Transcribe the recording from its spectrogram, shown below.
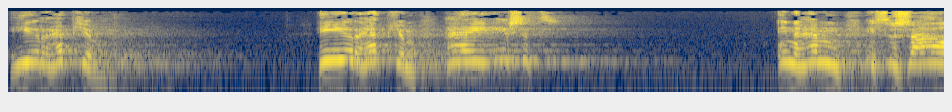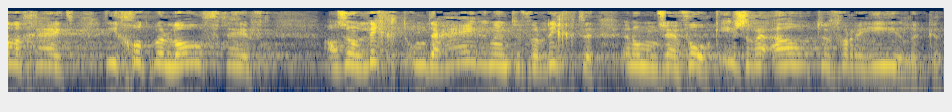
Hier heb je hem. Hier heb je hem. Hij is het. In hem is de zaligheid die God beloofd heeft als een licht om de heidenen te verlichten en om zijn volk Israël te verheerlijken.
